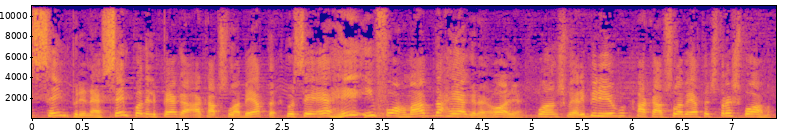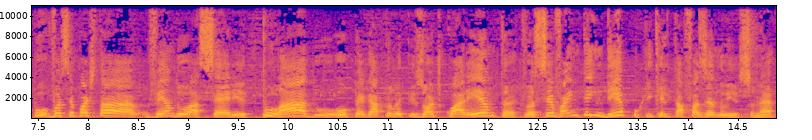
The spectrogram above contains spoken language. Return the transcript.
sempre, né? Sempre quando ele pega a cápsula beta, você é reinformado da regra. Olha, quando estiver em perigo, a cápsula beta te transforma. Você pode estar vendo a série pulado ou pegar pelo episódio 40, que você vai entender por que, que ele tá fazendo isso, né?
